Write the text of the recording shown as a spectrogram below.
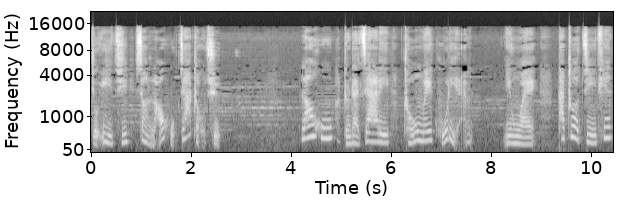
就一起向老虎家走去。老虎正在家里愁眉苦脸，因为他这几天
